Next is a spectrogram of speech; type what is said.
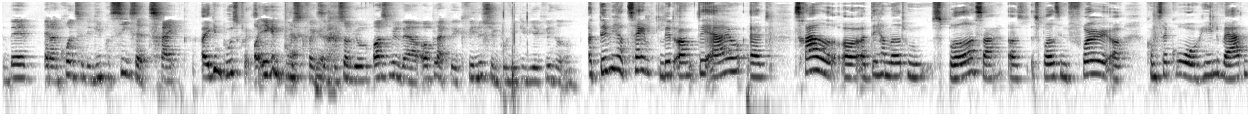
hvad, er der en grund til, at det lige præcis er et træ? Og ikke en busk, for eksempel. Og ikke en busk, for eksempel, ja. som jo også vil være oplagt kvindesymbolik i virkeligheden. Og det, vi har talt lidt om, det er jo, at træet og, og det her med, at hun spreder sig og spreder sin frø og kommer til at gro over hele verden,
